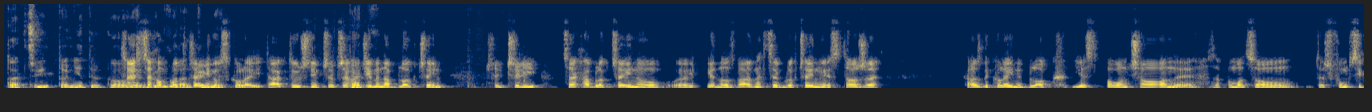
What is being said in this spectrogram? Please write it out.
Tak, czyli to nie tylko. Co jest cechą blockchainu z kolei, tak? Tu już nie przechodzimy tak. na blockchain, czyli, czyli cecha blockchainu, e, jedną z ważnych cech blockchainu jest to, że każdy kolejny blok jest połączony za pomocą też funkcji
